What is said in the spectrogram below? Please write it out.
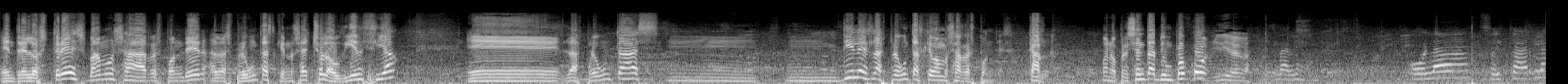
Entre los tres vamos a responder a las preguntas que nos ha hecho la audiencia. Eh, las preguntas... Mmm, mmm, diles las preguntas que vamos a responder. Carla. Bueno, preséntate un poco y diles las preguntas. Vale. Hola, soy Carla.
